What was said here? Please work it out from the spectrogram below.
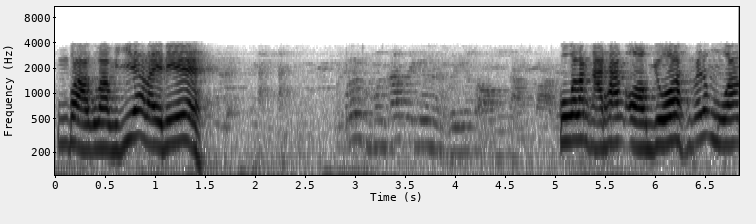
มึงพากูมามีเหี้ยอะไรนี่เฮ้ยมึงเข้าไปยืนหนึ่งไปยืนสองมึงถามเปล่ากูกำลังหาทางออกอยู่ไม่ต้องห่วง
